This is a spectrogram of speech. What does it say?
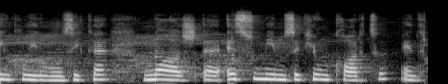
incluir música, nós uh, assumimos aqui um corte entre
